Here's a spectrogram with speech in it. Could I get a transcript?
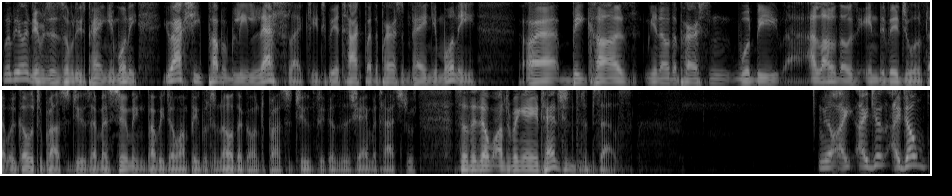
well, the only difference is somebody's paying you money. You're actually probably less likely to be attacked by the person paying you money. Uh, because you know the person would be a lot of those individuals that would go to prostitutes. I'm assuming probably don't want people to know they're going to prostitutes because of the shame attached to it, so they don't want to bring any attention to themselves you know, I, I just I don't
